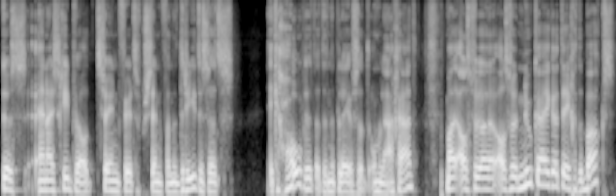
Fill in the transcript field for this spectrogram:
Dus, en hij schiet wel 42% van de drie. Dus dat is... Ik hoop dat dat in de playoffs dat omlaag gaat. Maar als we, als we nu kijken tegen de Bucks...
